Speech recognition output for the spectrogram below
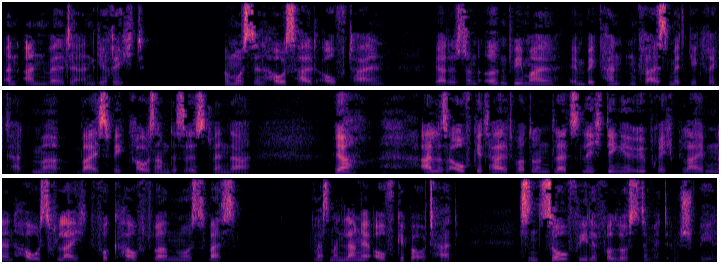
an Anwälte, an Gericht. Man muss den Haushalt aufteilen. Wer das schon irgendwie mal im Bekanntenkreis mitgekriegt hat, weiß, wie grausam das ist, wenn da ja alles aufgeteilt wird und letztlich Dinge übrig bleiben, ein Haus vielleicht verkauft werden muss, was was man lange aufgebaut hat. Es sind so viele Verluste mit im Spiel.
